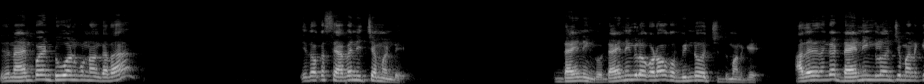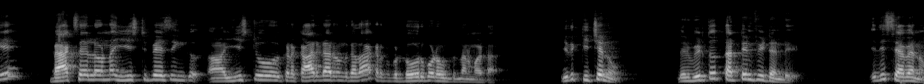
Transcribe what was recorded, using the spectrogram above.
ఇది నైన్ పాయింట్ టూ అనుకున్నాం కదా. ఇది ఒక సెవెన్ ఇచ్చామండి. డైనింగ్. డైనింగ్లో కూడా ఒక విండో వచ్చింది మనకి. అదేవిధంగా డైనింగ్లోంచి మనకి బ్యాక్ సైడ్లో ఉన్న ఈస్ట్ ఫేసింగ్ ఈస్ట్ ఇక్కడ కారిడార్ ఉంది కదా అక్కడ ఒక డోర్ కూడా ఉంటుందన్నమాట. ఇది కిచెను. దీని విడుతూ థర్టీన్ ఫీట్ అండి. ఇది సెవెన్.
